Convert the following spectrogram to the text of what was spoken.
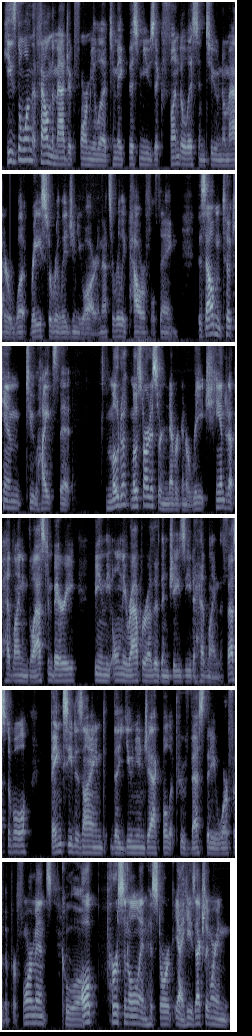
He's the one that found the magic formula to make this music fun to listen to no matter what race or religion you are. And that's a really powerful thing. This album took him to heights that most artists are never going to reach. He ended up headlining Glastonbury, being the only rapper other than Jay Z to headline the festival. Banksy designed the Union Jack bulletproof vest that he wore for the performance. Cool. All personal and historic. Yeah, he's actually wearing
